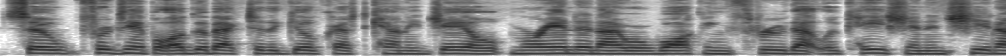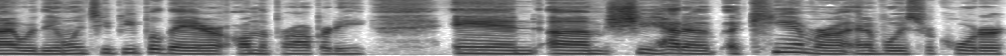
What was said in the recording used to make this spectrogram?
so, for example, I'll go back to the Gilchrist County Jail. Miranda and I were walking through that location, and she and I were the only two people there on the property. And um, she had a, a camera and a voice recorder,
